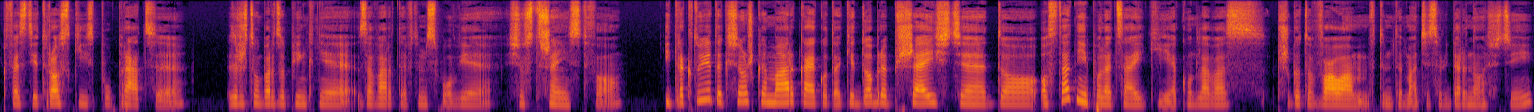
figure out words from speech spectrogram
kwestie troski i współpracy. Zresztą bardzo pięknie zawarte w tym słowie siostrzeństwo. I traktuję tę książkę Marka jako takie dobre przejście do ostatniej polecajki, jaką dla Was przygotowałam w tym temacie Solidarności.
